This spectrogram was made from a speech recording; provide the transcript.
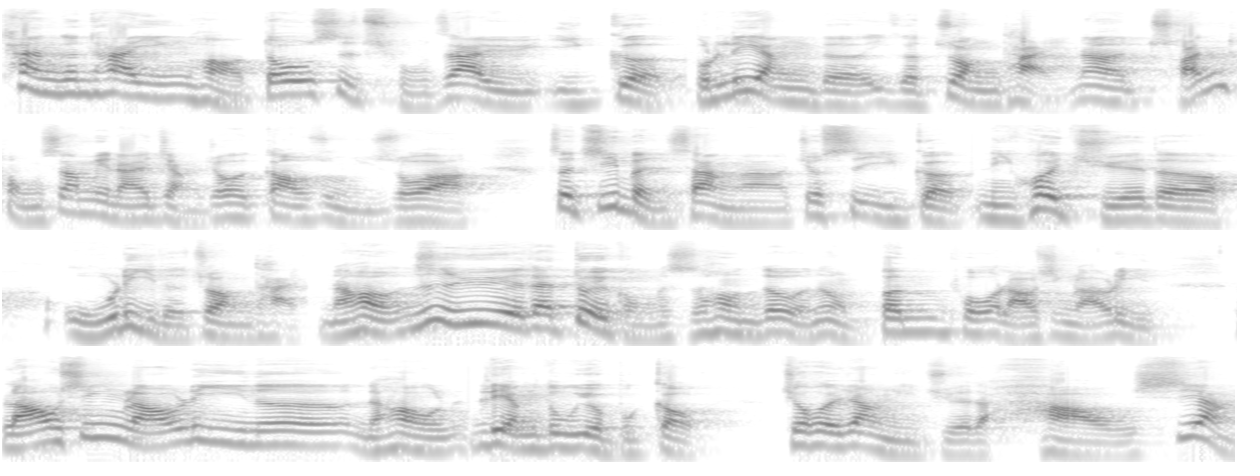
太阳跟太阴哈、哦、都是处在于一个不亮的一个状态。那传统上面来讲，就会告诉你说啊，这基本上啊就是一个你会觉得无力的状态。然后日月在对拱的时候，都有那种奔波劳心劳力，劳心劳力呢，然后亮度又不够，就会让你觉得好像。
